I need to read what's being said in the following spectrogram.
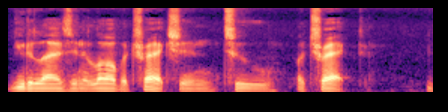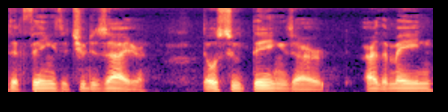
utilizing the law of attraction to attract the things that you desire those two things are are the main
